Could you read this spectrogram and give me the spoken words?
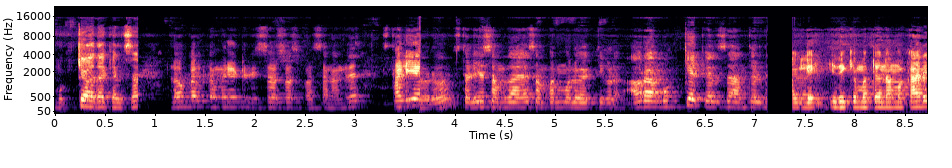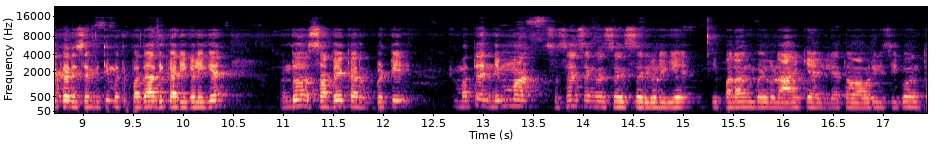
ಮುಖ್ಯವಾದ ಕೆಲಸ. ಲೋಕಲ್ ಕಮ್ಯುನಿಟಿ ರಿಸೋರ್ಸಸ್ ಪರ್ಸನ್ ಅಂದ್ರೆ ಸ್ಥಳೀಯರು ಸ್ಥಳೀಯ ಸಮುದಾಯ ಸಂಪನ್ಮೂಲ ವ್ಯಕ್ತಿಗಳು ಅವರ ಮುಖ್ಯ ಕೆಲಸ ಅಂತ ಹೇಳಿದ್ರೆ ಆಗ್ಲಿ ಇದಕ್ಕೆ ಮತ್ತೆ ನಮ್ಮ ಕಾರ್ಯಕಾರಿ ಸಮಿತಿ ಮತ್ತೆ ಪದಾಧಿಕಾರಿಗಳಿಗೆ ಒಂದು ಸಭೆ ಕರೆದ್ಬಿಟ್ಟು ಮತ್ತೆ ನಿಮ್ಮ ಸ್ವಸಹಾಯ ಸಂಘದ ಸದಸ್ಯರುಗಳಿಗೆ ಈ ಫಲಾನುಭವಿಗಳು ಆಯ್ಕೆ ಆಗಲಿ ಅಥವಾ ಅವರಿಗೆ ಸಿಗುವಂತ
